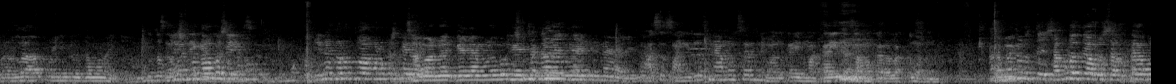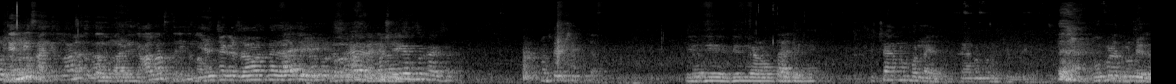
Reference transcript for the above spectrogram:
भरला जमा नाही केला. मग जमा जमा नाही नाव केलं. कसं येईल? मग येणं करून तू आम्हाला कसं काय जमा न केल्यामुळे मग यांच्याकडे नाही आली ना. असं सांगितलंच नाही आम्हाला सर नाही मला काही काही जमा करावं लागतं म्हणून त्यांनी सांगितलं असतं तर मग आलं असतं नाही का नाव. यांच्याकडे नाही. काय? सर? चार नंबरला आहे चार नंबर कोपऱ्यात रुंडे का?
